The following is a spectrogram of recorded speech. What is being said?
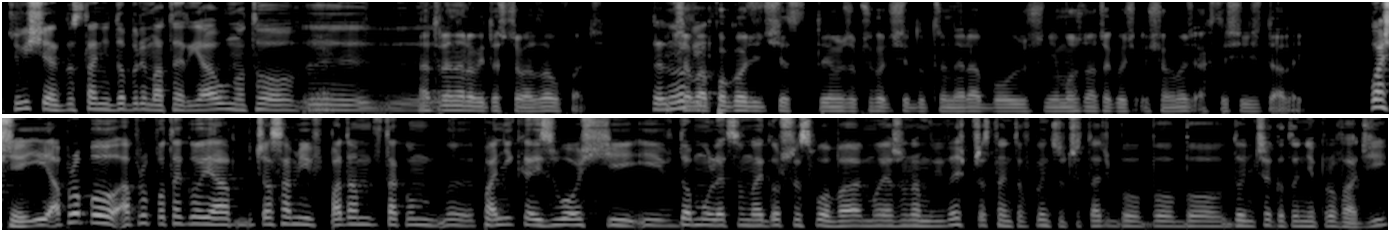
Oczywiście, jak dostanie dobry materiał, no to. Yy, A trenerowi też trzeba zaufać. Trenerowi- trzeba pogodzić się z tym, że przychodzi się do trenera, bo już nie można czegoś osiągnąć, a chce się iść dalej. Właśnie, i a propos, a propos tego, ja czasami wpadam w taką e, panikę i złość i, i w domu lecą najgorsze słowa. Moja żona mówi, weź przestań to w końcu czytać, bo, bo, bo do niczego to nie prowadzi.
